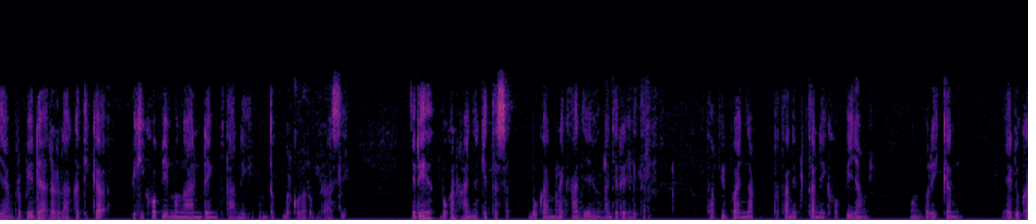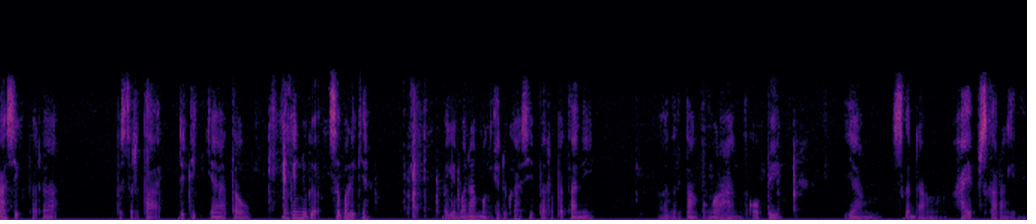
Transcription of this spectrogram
yang berbeda adalah ketika Wiki Kopi mengandeng petani untuk berkolaborasi. Jadi bukan hanya kita bukan mereka aja yang ngajarin kita tapi banyak petani-petani kopi yang memberikan edukasi kepada peserta didiknya atau mungkin juga sebaliknya. Bagaimana mengedukasi para petani uh, tentang pengolahan kopi yang sedang hype sekarang ini.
